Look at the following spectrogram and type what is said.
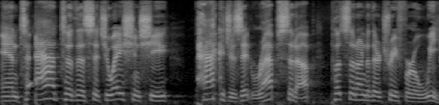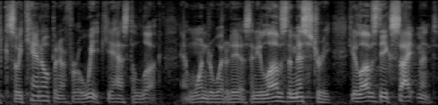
And to add to the situation, she packages it, wraps it up, puts it under their tree for a week. So he can't open it for a week. He has to look and wonder what it is. And he loves the mystery, he loves the excitement.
